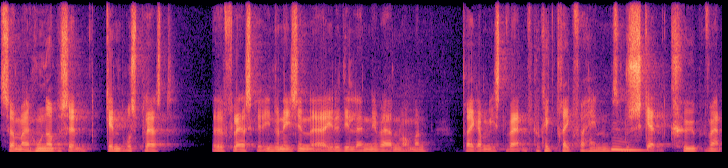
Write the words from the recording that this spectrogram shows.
som er 100% genbrugsplast øh, flaske. Indonesien er et af de lande i verden, hvor man drikker mest vand, du kan ikke drikke fra hende, mm. så du skal købe vand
